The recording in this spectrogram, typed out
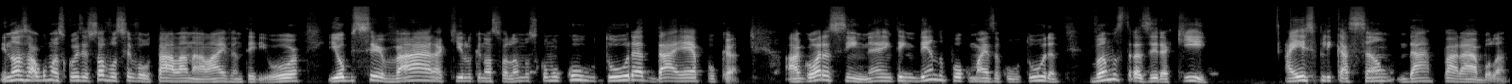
E nós algumas coisas é só você voltar lá na live anterior e observar aquilo que nós falamos como cultura da época. Agora sim, né, entendendo um pouco mais a cultura, vamos trazer aqui a explicação da parábola.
